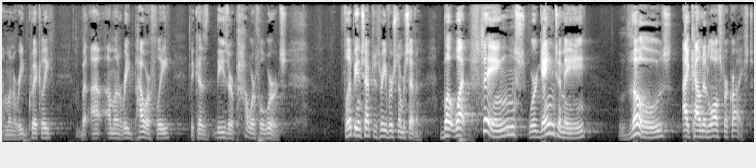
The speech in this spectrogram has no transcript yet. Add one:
I'm going to read quickly, but I, am going to read powerfully because these are powerful words. Philippians chapter 3, verse number 7. But what things were gained to me, those I counted loss for Christ.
